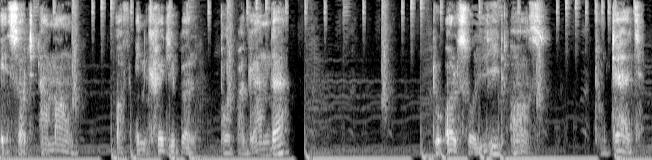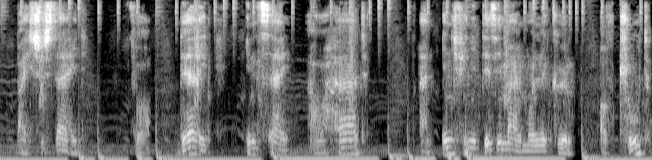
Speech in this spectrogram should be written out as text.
a such amount of incredible propaganda to also lead us to death by suicide. For there inside our heart an infinitesimal molecule of truth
